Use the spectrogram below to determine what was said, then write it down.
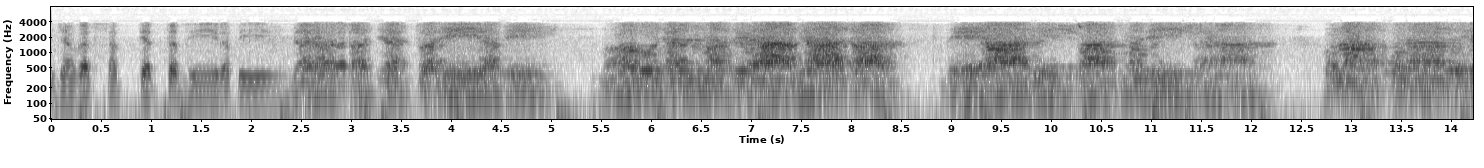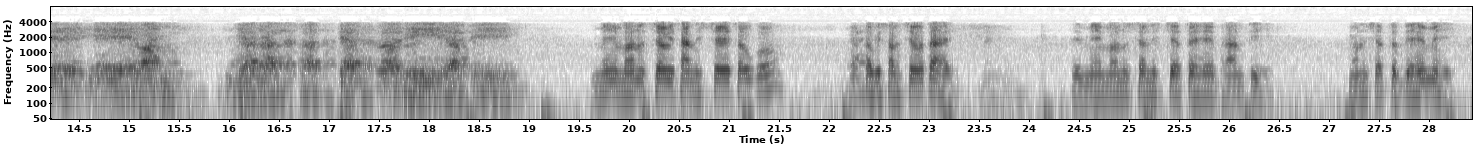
जगत् सत्यत्वधीरपि मैं मनुष्य वैसा निश्चय सबको या कभी संशय होता है? मैं मनुष्य निश्चय तो है भ्रांति है। मनुष्य तो देह में है।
